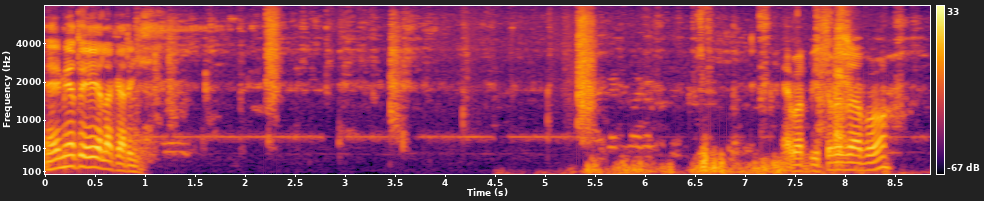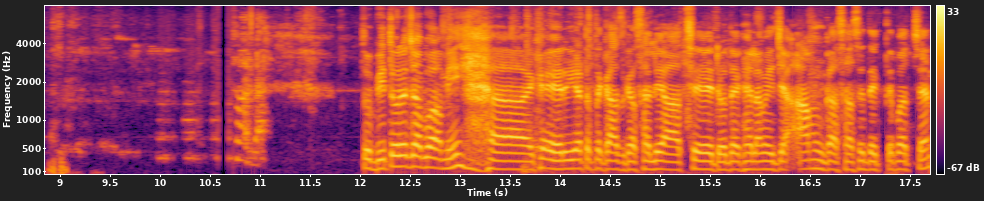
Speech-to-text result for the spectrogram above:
এই মেয়ে তো এই এলাকারই। এবার ভিতরে যাব। তো ভিতরে যাব আমি। এরিয়াটাতে গাছগাছালি আছে, এটা দেখাইলাম, এই যে আম গাছ আছে, দেখতে পাচ্ছেন?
